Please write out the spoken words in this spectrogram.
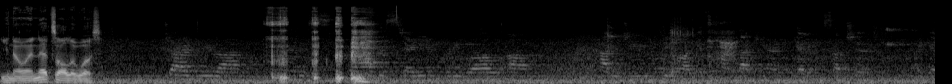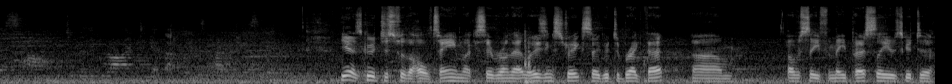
you know, and that's all it was. Jarrad, you um, know this, know this stadium pretty well. Um, how did you feel, I guess, coming back here and getting such a, I guess, um, to really grind to get that win? So how did you see it? Yeah, it's good just for the whole team. Like I said, we're on that losing streak, so good to break that. Um, obviously, for me personally, it was good to,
